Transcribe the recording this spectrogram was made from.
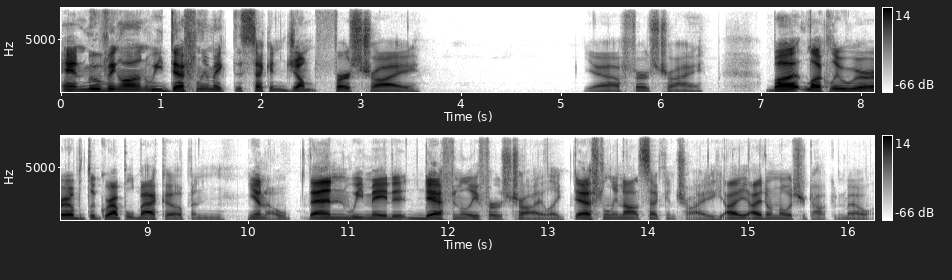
And moving on, we definitely make the second jump first try. Yeah, first try. But luckily, we were able to grapple back up, and you know, then we made it definitely first try, like definitely not second try. I I don't know what you're talking about.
